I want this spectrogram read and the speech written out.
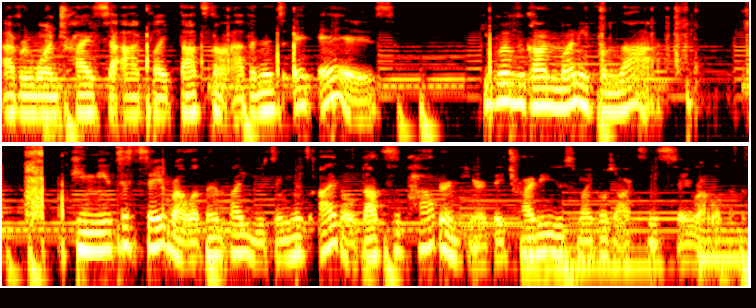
Everyone tries to act like that's not evidence. It is. He would have gotten money from that. He needs to stay relevant by using his idol. That's the pattern here. They try to use Michael Jackson to stay relevant.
